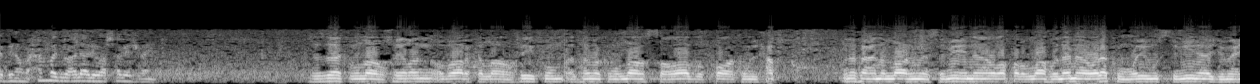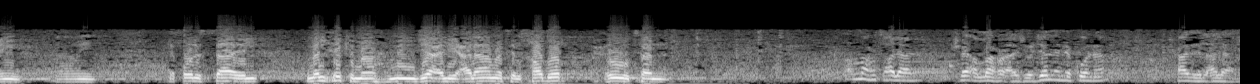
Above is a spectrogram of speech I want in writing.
نبينا محمد وعلى آله وأصحابه أجمعين. جزاكم الله خيرا وبارك الله فيكم ألهمكم الله الصواب ووفقكم الحق ونفعنا الله ما سمعنا وغفر الله لنا ولكم وللمسلمين أجمعين. آمين. يقول السائل ما الحكمة من جعل علامة الخضر حوتا؟ الله تعالى شاء الله عز وجل أن يكون هذه العلامة.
